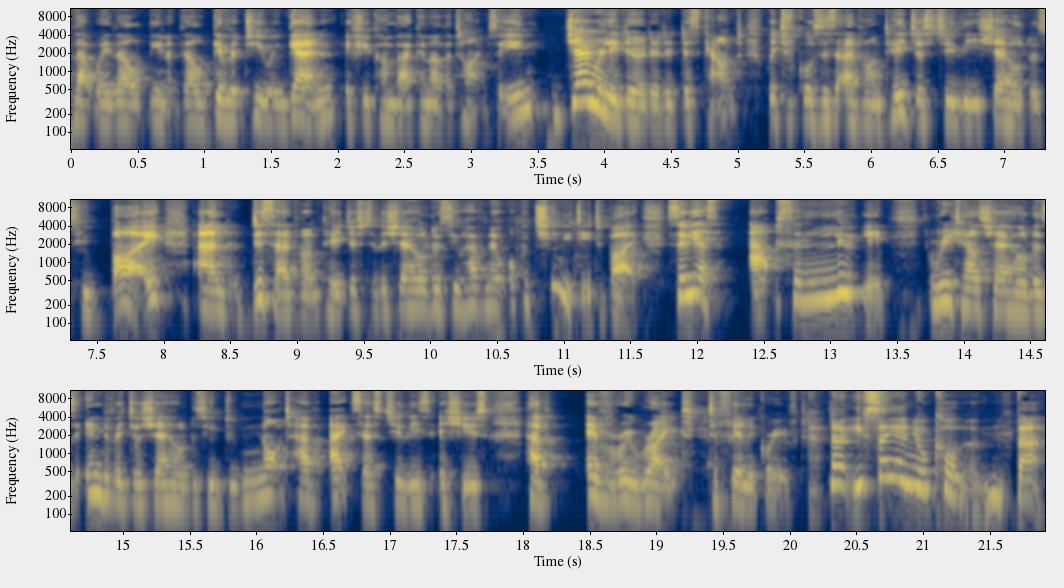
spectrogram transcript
That way they'll, you know, they'll give it to you again if you come back another time. So you generally do it at a discount, which of course is advantageous to the shareholders who buy and disadvantageous to the shareholders who have no opportunity opportunity to buy. So, yes, absolutely. Retail shareholders, individual shareholders who do not have access to these issues have every right to feel aggrieved. Now, you say in your column that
